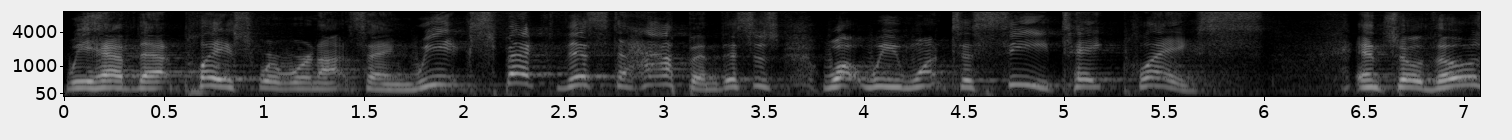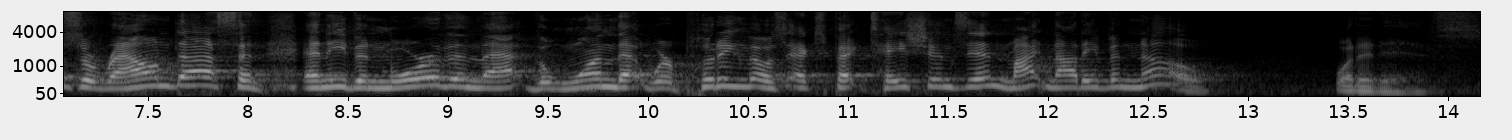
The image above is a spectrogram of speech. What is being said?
We have that place where we're not saying, we expect this to happen. This is what we want to see take place. And so, those around us, and, and even more than that, the one that we're putting those expectations in might not even know what it is.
